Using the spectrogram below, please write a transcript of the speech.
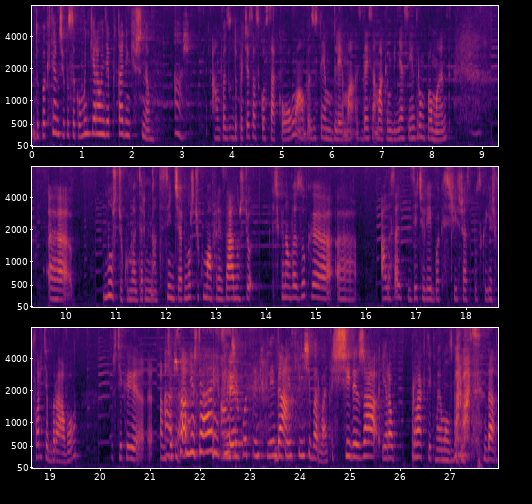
după câte am început să comunic, era un deputat din Chișinău. Așa. Am văzut, după ce s-a scos sacou, am văzut emblema, îți dai seama când vinea să intru în pământ. Uh, nu știu cum l-am terminat, sincer, nu știu cum am frezat, nu știu. Și când am văzut că uh, a lăsat 10 lei băxi și a spus că ești foarte bravo, știi că uh, am început Așa. să am niște aripi. Am început printre clienții Da. da. să fie și bărbați. Și deja erau practic mai mulți bărbați, da.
